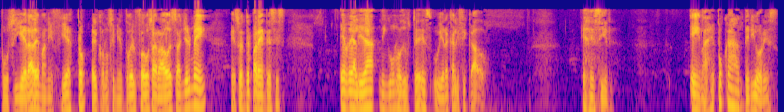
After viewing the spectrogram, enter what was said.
pusiera de manifiesto el conocimiento del fuego sagrado de Saint Germain, eso entre paréntesis, en realidad ninguno de ustedes hubiera calificado. Es decir, en las épocas anteriores,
